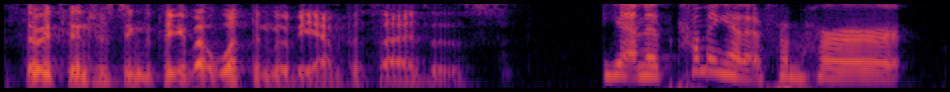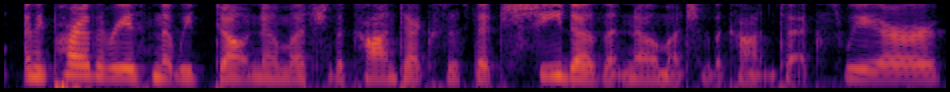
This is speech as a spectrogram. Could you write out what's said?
so it's interesting to think about what the movie emphasizes. Yeah, and it's coming at it from her. I think part of the reason that we don't know much of the context is that she doesn't know much of the context. We are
